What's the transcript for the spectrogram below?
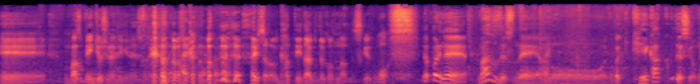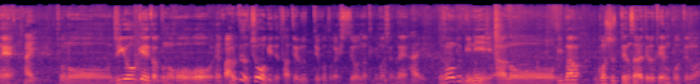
えーまず勉強しないといけないですよね。歯医者さんを買っていただくということなんですけれどもやっぱりねまずですね、あのーやっぱり計画ですよね。はいその事業計画の方をやっぱある程度長期で立てるっていうことが必要になってきますよね、はい。でその時に、あの今ご出店されてる店舗っていうのは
